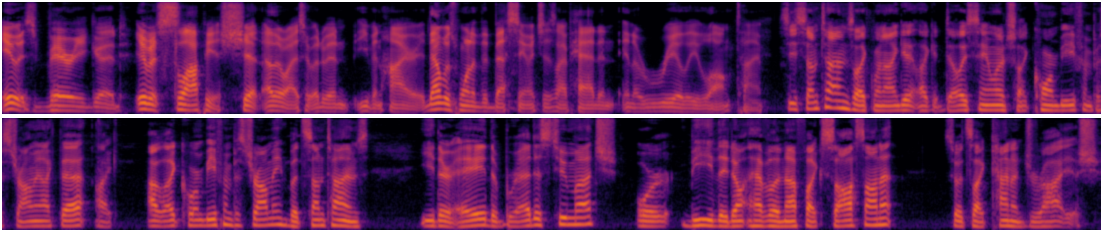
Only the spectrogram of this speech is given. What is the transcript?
It was very good. It was sloppy as shit. Otherwise, it would have been even higher. That was one of the best sandwiches I've had in, in a really long time. See, sometimes like when I get like a deli sandwich, like corned beef and pastrami, like that, like I like corned beef and pastrami, but sometimes either a the bread is too much, or b they don't have enough like sauce on it, so it's like kind of dryish.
